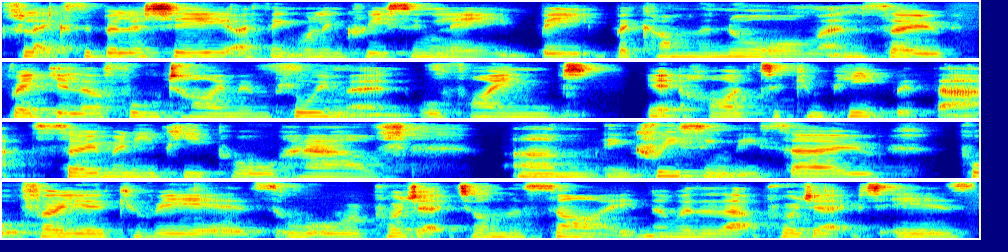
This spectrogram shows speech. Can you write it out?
flexibility, I think, will increasingly be become the norm, and so regular full time employment will find it hard to compete with that. So many people have, um, increasingly so, portfolio careers or, or, a project on the side. Now, whether that project is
